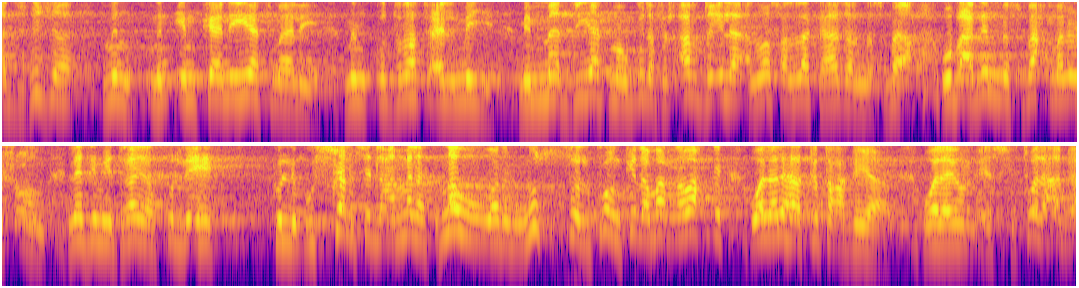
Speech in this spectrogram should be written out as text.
أجهزة من من إمكانيات مالية من قدرات علمية من ماديات موجودة في الأرض إلى أن وصل لك هذا المصباح. وبعدين مصباح ملوش عمر لازم يتغير كل إيه؟ كل والشمس اللي عمالة تنور نص الكون كده مرة واحدة ولا لها قطع غيار ولا يوم عصيت ولا حاجة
